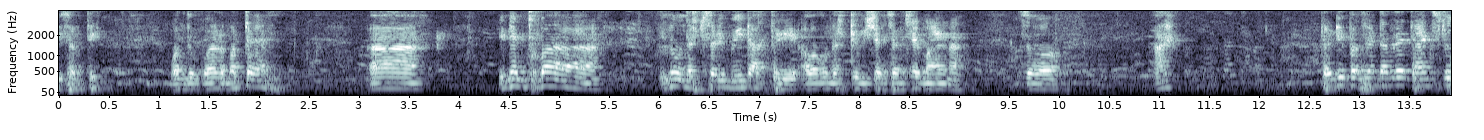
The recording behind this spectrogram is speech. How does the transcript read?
ಈ ಸರ್ತಿ. ಒಂದು ಮತ್ತೆ ಇನ್ನೇನು ತುಂಬ, ಇನ್ನೂ ಒಂದಷ್ಟು ಸರಿ ಮೀಟ್ ಆಗ್ತೀವಿ. ಅವಾಗ ಒಂದಷ್ಟು ವಿಷಯ ಚರ್ಚೆ ಮಾಡೋಣ. ಸೊ ತರ್ಟಿ ಪರ್ಸೆಂಟ್ ಅಂದರೆ ಥ್ಯಾಂಕ್ಸ್ ಟು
